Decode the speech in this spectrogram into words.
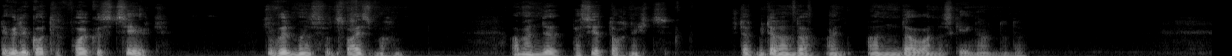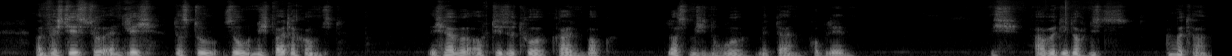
Der Wille Gott Volkes zählt. So will man es uns weismachen. Am Ende passiert doch nichts. Statt miteinander ein andauerndes Gegeneinander. Wann verstehst du endlich, dass du so nicht weiterkommst? Ich habe auf diese Tour keinen Bock. Lass mich in Ruhe mit deinen Problemen. Ich habe dir doch nichts angetan.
